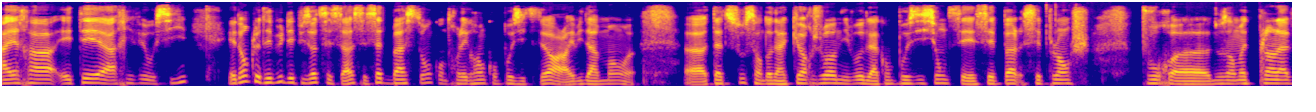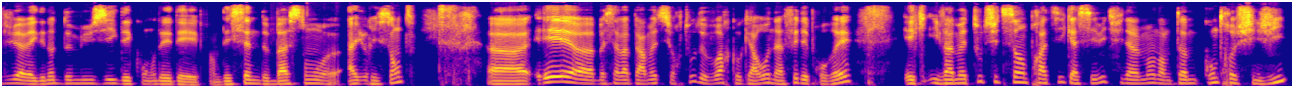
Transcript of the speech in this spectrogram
Aera était arrivé aussi. Et donc le début de l'épisode, c'est ça, c'est cette baston contre les grands compositeurs. Alors évidemment, euh, Tatsu s'en donne à cœur joie au niveau de la composition de ses, ses, pa- ses planches pour euh, nous en mettre plein la vue avec des notes de musique, des, des, des, des scènes de baston euh, ahurissantes. Euh, et euh, bah, ça va permettre surtout de voir qu'Okarun a fait des progrès et qu'il va mettre tout de suite ça en pratique assez vite finalement dans le tome contre Shinji.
